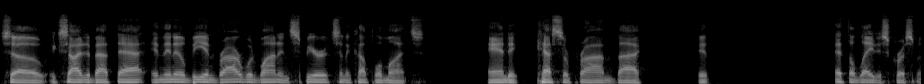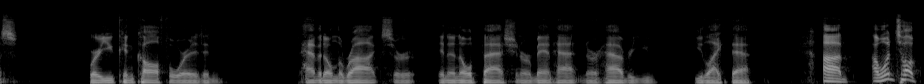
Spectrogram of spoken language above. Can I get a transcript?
So excited about that. And then it'll be in Briarwood Wine and Spirits in a couple of months and at Kessler Prime by it at the latest Christmas, where you can call for it and have it on the rocks or in an old fashioned or Manhattan or however you, you like that. Um, I want to talk.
